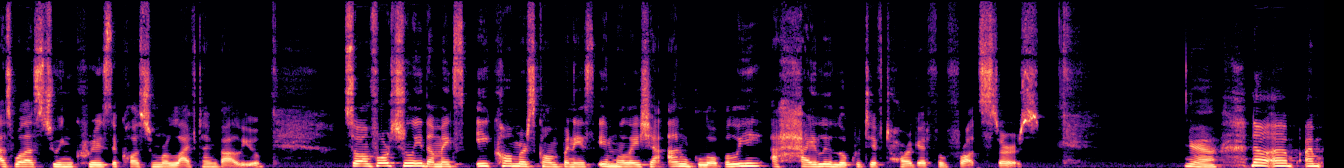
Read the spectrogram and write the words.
as well as to increase the customer lifetime value. So, unfortunately, that makes e commerce companies in Malaysia and globally a highly lucrative target for fraudsters. Yeah. Now, um, I'm,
